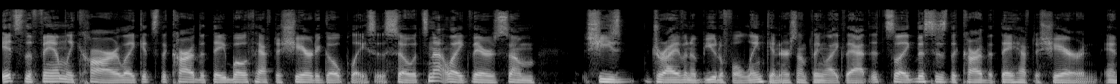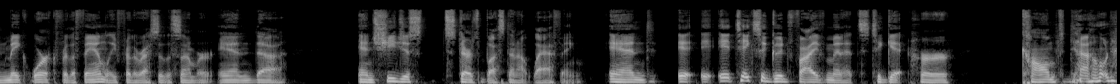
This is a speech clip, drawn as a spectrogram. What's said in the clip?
it's the family car. Like it's the car that they both have to share to go places. So it's not like there's some she's driving a beautiful Lincoln or something like that. It's like this is the car that they have to share and, and make work for the family for the rest of the summer. And uh and she just starts busting out laughing. And it, it, it takes a good five minutes to get her calmed down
